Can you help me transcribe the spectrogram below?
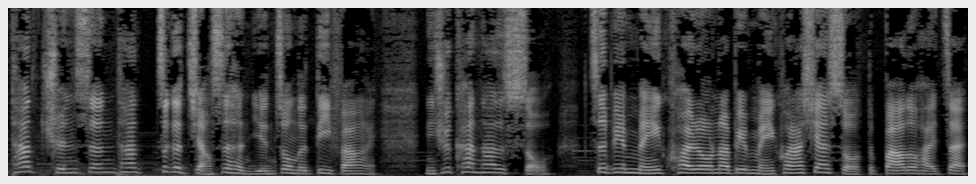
他全身他这个讲是很严重的地方、欸，哎，你去看他的手，这边没一块肉，那边没一块，他现在手的疤都还在，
